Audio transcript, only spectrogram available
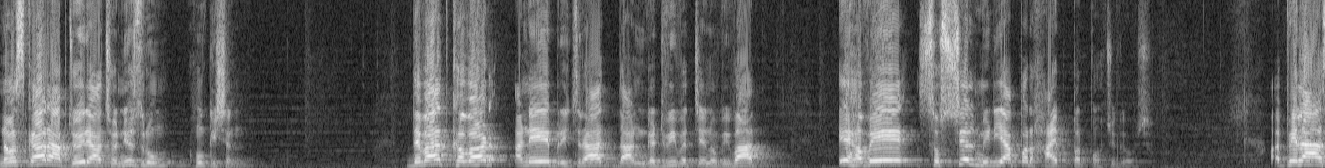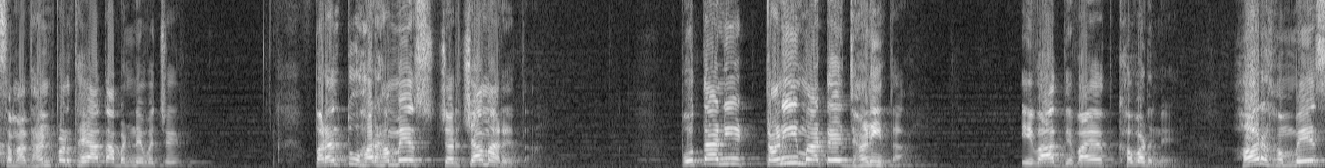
નમસ્કાર, આપ જોઈ રહ્યા છો ન્યૂઝ રૂમ હું કિશન. દેવાત ખવડ અને બ્રિજરાજ દાન ગઢવી વચ્ચેનો વિવાદ એ હવે સોશિયલ મીડિયા પર હાઇપ પર પહોંચી ગયો છે. પહેલાં સમાધાન પણ થયા હતા બંને વચ્ચે. પરંતુ હરહંમેશ ચર્ચામાં રહેતા, પોતાની ટણી માટે જાણીતા એવા દેવાયત ખવડને હર હંમેશ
